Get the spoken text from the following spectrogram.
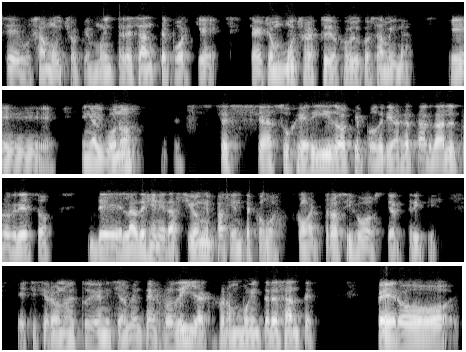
se usa mucho, que es muy interesante porque se han hecho muchos estudios con glucosamina. Eh, en algunos se, se, ha sugerido que podría retardar el progreso de la degeneración en pacientes con, con artrosis o osteoartritis. Se hicieron unos estudios inicialmente en rodilla que fueron muy interesantes, pero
